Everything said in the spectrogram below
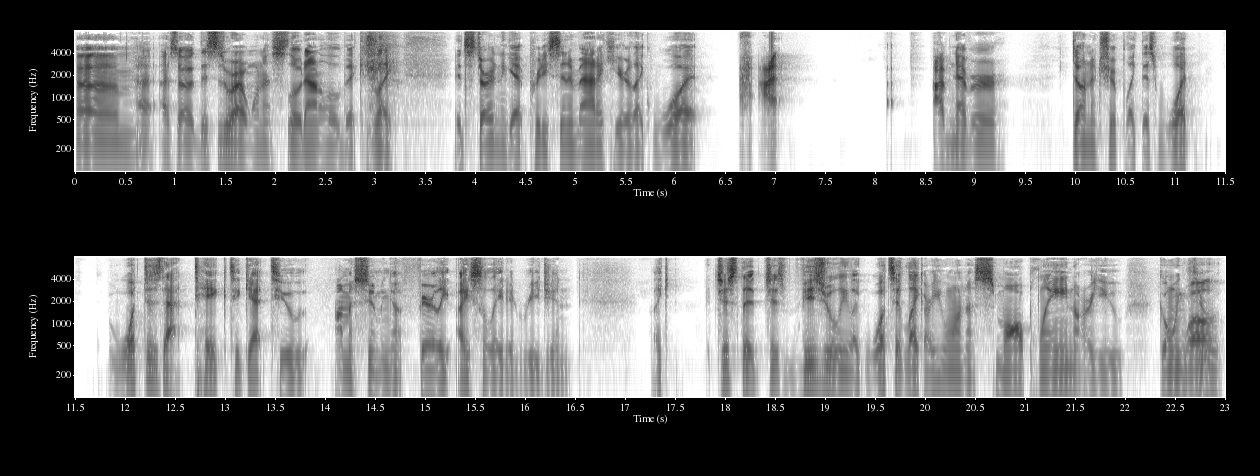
Um, Uh, so this is where I want to slow down a little bit because like it's starting to get pretty cinematic here. Like what I I've never done a trip like this. What what does that take to get to? I'm assuming a fairly isolated region. Like just the just visually, like what's it like? Are you on a small plane? Are you going well, through?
